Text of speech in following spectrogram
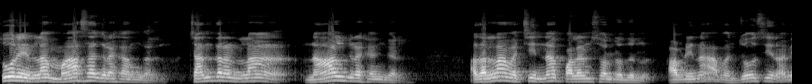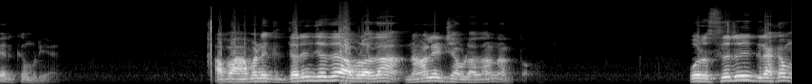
சூரியன்லாம் மாச கிரகங்கள் சந்திரன்லாம் நாள் கிரகங்கள். அதெல்லாம் வச்சு என்ன பலன் சொல்றதுன்னு? அப்படின்னா அவன் ஜோசியனாகவே இருக்க முடியாது. அப்போ அவனுக்கு தெரிஞ்சது அவ்வளோதான் நாலேஜ் அவ்வளோதான் அர்த்தம். ஒரு சிறு கிரகம்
